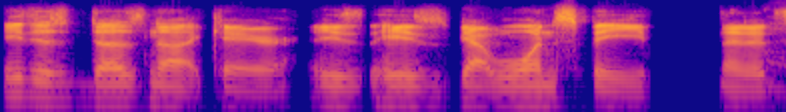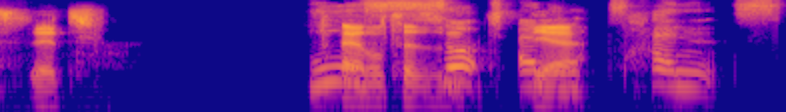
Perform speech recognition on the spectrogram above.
He just does not care. He's he's got one speed, and it's it's he Pedal is such an yeah. intense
